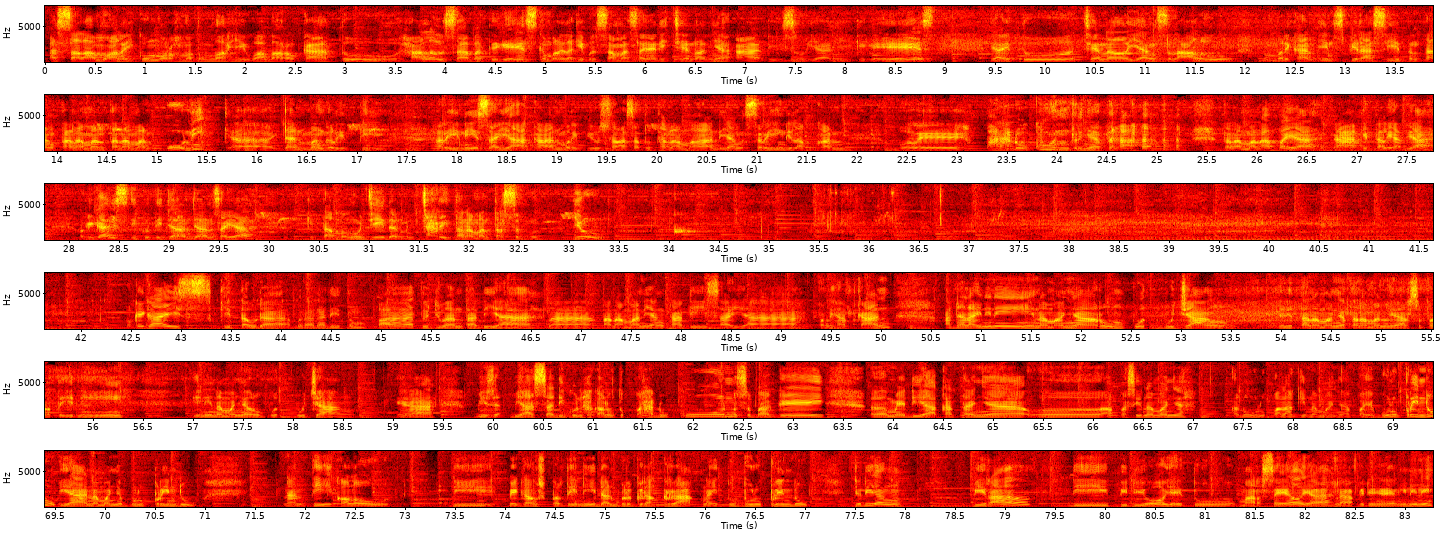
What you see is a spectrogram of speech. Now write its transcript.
Assalamualaikum warahmatullahi wabarakatuh. Halo sahabat GGS Kembali lagi bersama saya di channelnya Adi Suryadi GGS Yaitu channel yang selalu memberikan inspirasi tentang tanaman-tanaman unik uh, dan menggeliti. Hari ini saya akan mereview salah satu tanaman yang sering dilakukan oleh para dukun ternyata. Tanaman apa ya? Nah kita lihat ya Oke guys, ikuti jalan-jalan saya. Kita menguji dan mencari tanaman tersebut. Yuk! Oke guys, kita udah berada di tempat tujuan tadi ya. Nah, tanaman yang tadi saya perlihatkan adalah ini nih, namanya rumput bujang. Jadi tanamannya tanaman liar seperti ini ini namanya rumput bujang ya. Bisa biasa digunakan untuk para dukun sebagai uh, media katanya uh, apa sih namanya? Aduh lupa lagi namanya apa ya? Bulu perindu ya namanya bulu perindu. Nanti kalau dipegang seperti ini dan bergerak-gerak nah itu bulu perindu. Jadi yang viral di video yaitu Marcel ya. Nah videonya yang ini nih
